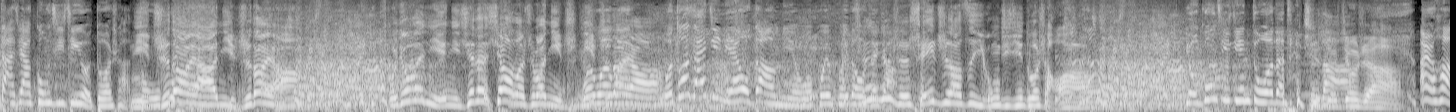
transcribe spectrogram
大家公积金有多少？你知道呀？你知道呀？我就问你，你现在笑了是吧？你知你知道呀我？多攒几年，我告诉你，我回回头我再找真的。是谁知道自己公积金多少啊？有公积金多的他知道。就就是啊。二号，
